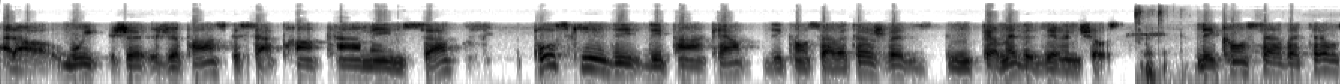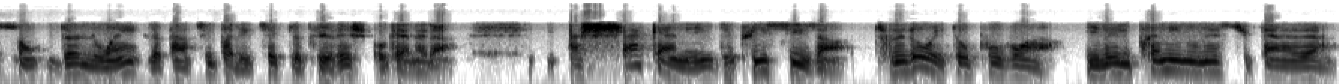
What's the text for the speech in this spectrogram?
Alors, oui, je, je pense que ça prend quand même ça. Pour ce qui est des, des pancartes des conservateurs, je vais me permettre de dire une chose. Les conservateurs sont de loin le parti politique le plus riche au Canada. À chaque année, depuis six ans, Trudeau est au pouvoir. Il est le premier ministre du Canada.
